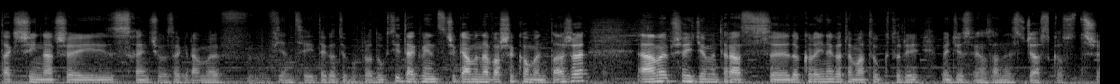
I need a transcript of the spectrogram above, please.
tak czy inaczej z chęcią zagramy w więcej tego typu produkcji. Tak więc czekamy na Wasze komentarze, a my przejdziemy teraz e, do kolejnego tematu, który będzie związany z Just Cause 3.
